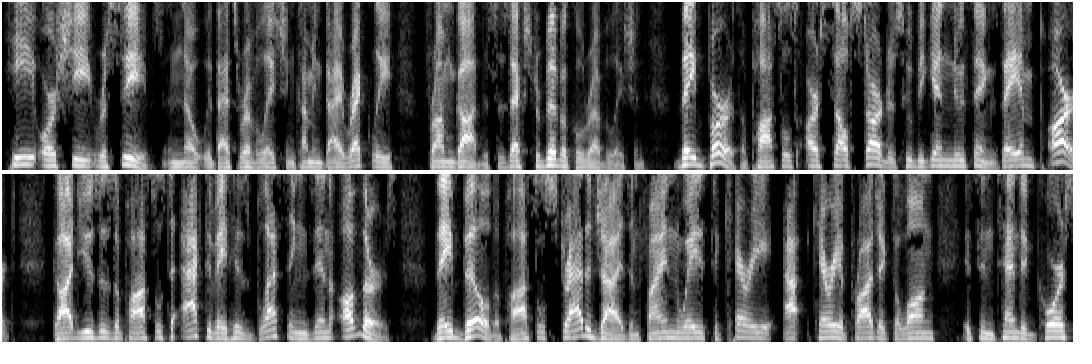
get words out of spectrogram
he or she receives. And note that's revelation coming directly from God. This is extra biblical revelation. They birth. Apostles are self starters who begin new things. They impart. God uses apostles to activate his blessings in others. They build. Apostles strategize and find ways to carry, carry a project along its intended course,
